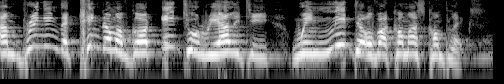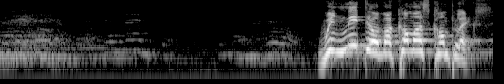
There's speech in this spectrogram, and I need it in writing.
and bringing the kingdom of God into reality, we need the overcomers complex. We need the overcomers complex.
